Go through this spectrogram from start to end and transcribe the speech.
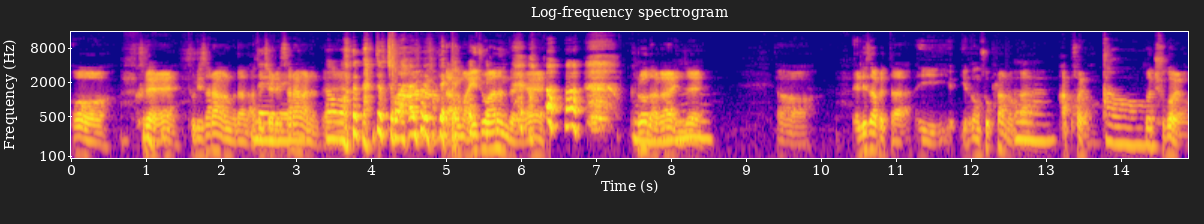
어 그래 둘이 사랑하는구나 나도 네, 쟤를 네. 사랑하는데 어, 나도 좋아하는데. 나도 많이 좋아하는데 그러다가 음. 이제 어 엘리자베타 이 여성 소프라노가 음. 아파요 어. 또 죽어요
